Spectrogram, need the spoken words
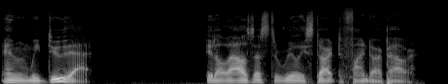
And when we do that, it allows us to really start to find our power.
